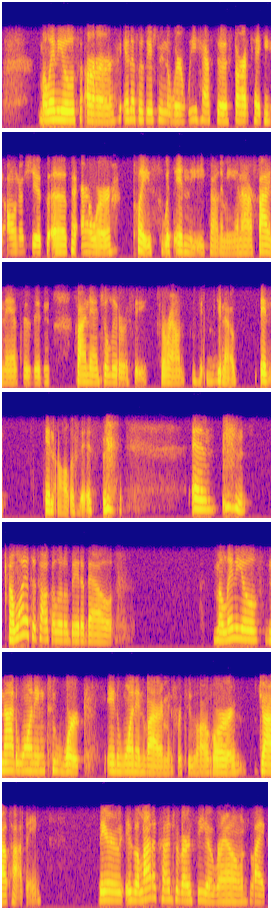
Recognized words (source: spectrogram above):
millennials are in a position where we have to start taking ownership of our place within the economy and our finances and financial literacy around you know in in all of this. And I wanted to talk a little bit about millennials not wanting to work in one environment for too long or job hopping. There is a lot of controversy around like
